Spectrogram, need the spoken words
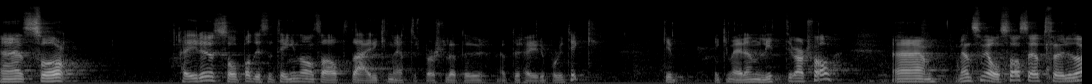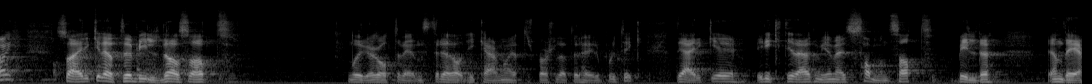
Eh, så Høyre så på disse tingene og sa at det er ikke noe etterspørsel etter, etter høyrepolitikk. Ikke, ikke mer enn litt, i hvert fall. Eh, men som vi også har sett før i dag, så er ikke dette bildet altså at Norge har gått til venstre, det ikke er noe etterspørsel etter høyrepolitikk. Det er ikke riktig. Det er et mye mer sammensatt bilde enn det.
